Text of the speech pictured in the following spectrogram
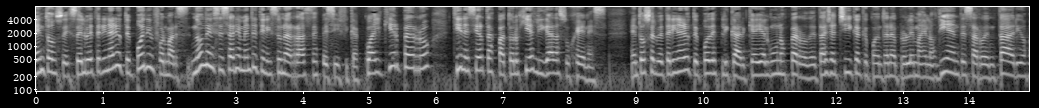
Entonces, el veterinario te puede informar, no necesariamente tiene que ser una raza específica. Cualquier perro tiene ciertas patologías ligadas a sus genes. Entonces, el veterinario te puede explicar que hay algunos perros de talla chica que pueden tener problemas en los dientes, sarro dentario,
